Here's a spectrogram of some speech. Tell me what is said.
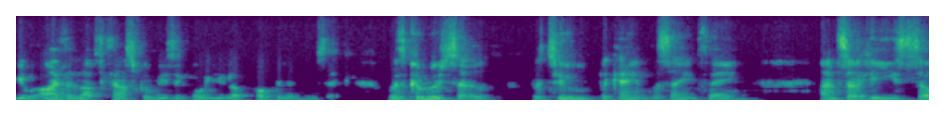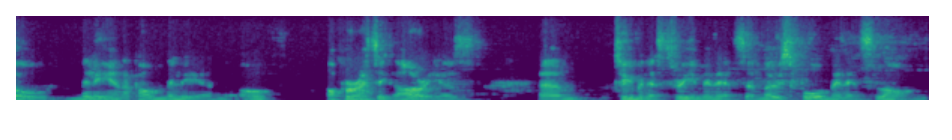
you either loved classical music or you loved popular music. With Caruso, the two became the same thing. And so he sold million upon million of operatic arias, um, two minutes, three minutes, at most four minutes long,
